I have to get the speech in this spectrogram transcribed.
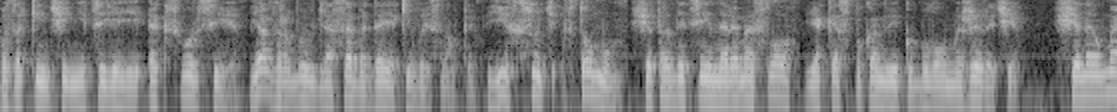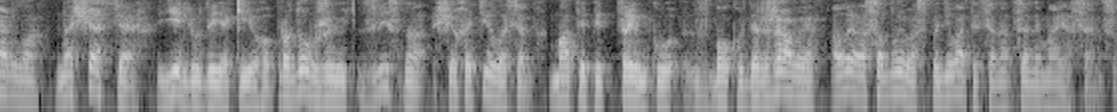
По закінченні цієї екскурсії я зробив для себе деякі висновки. Їх суть в тому, що традиційне ремесло, яке споконвіку було в Межиричі, ще не вмерло. На щастя, є люди, які його продовжують. Звісно, що хотілося б мати підтримку з боку держави, але особливо сподіватися на це немає сенсу.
